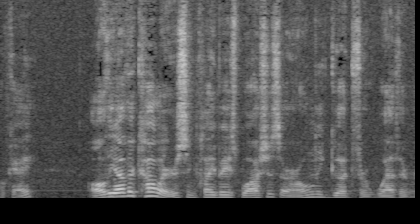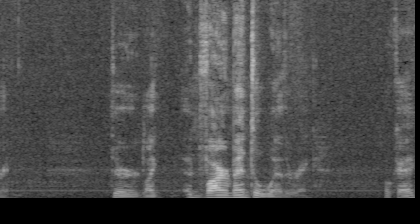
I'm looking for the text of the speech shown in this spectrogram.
Okay? All the other colors in clay-based washes are only good for weathering. They're like environmental weathering. Okay?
